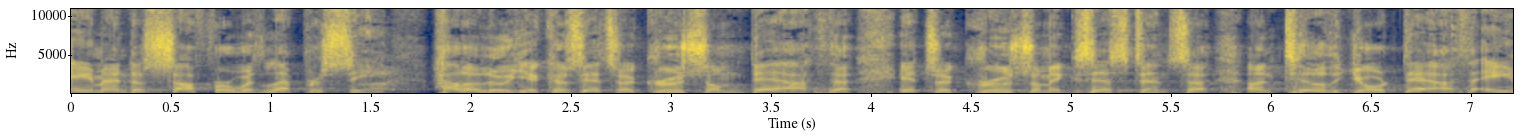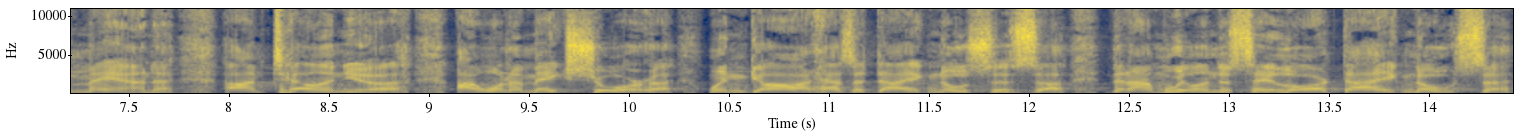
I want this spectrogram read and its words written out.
amen, to suffer with leprosy. Hallelujah. Because it's a gruesome death. It's a gruesome existence uh, until your death. Amen. I'm telling you, I want to make sure uh, when God has a diagnosis uh, that I'm willing to say, Lord, diagnose, uh,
